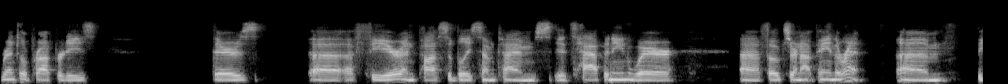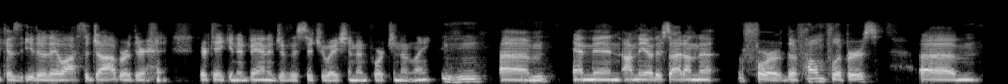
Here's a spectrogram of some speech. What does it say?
rental properties, there's uh, a fear, and possibly sometimes it's happening where uh, folks are not paying the rent um, because either they lost a job or they're they're taking advantage of the situation. Unfortunately, mm-hmm. Um, mm-hmm. and then on the other side, on the for the home flippers, um,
